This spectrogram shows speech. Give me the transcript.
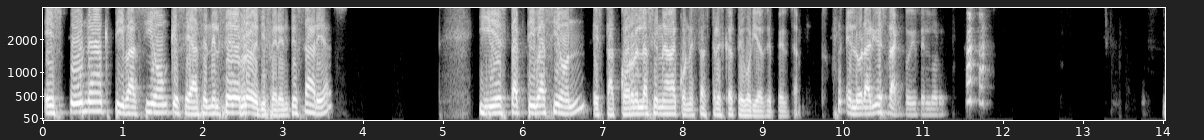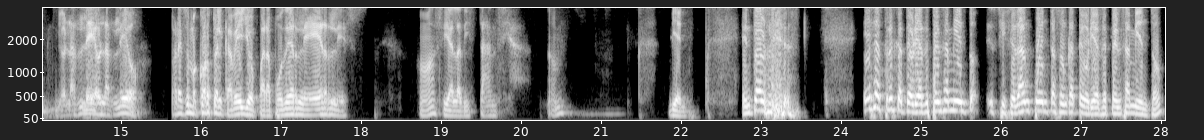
es una activación que se hace en el cerebro de diferentes áreas y esta activación está correlacionada con estas tres categorías de pensamiento. El horario exacto, dice Lore. Yo las leo, las leo. Para eso me corto el cabello, para poder leerles, ¿no? Así a la distancia. Bien. Entonces, esas tres categorías de pensamiento, si se dan cuenta, son categorías de pensamiento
